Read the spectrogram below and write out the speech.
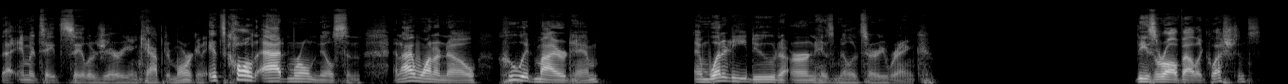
that imitates Sailor Jerry and Captain Morgan. It's called Admiral Nielsen, and I want to know who admired him and what did he do to earn his military rank? These are all valid questions.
